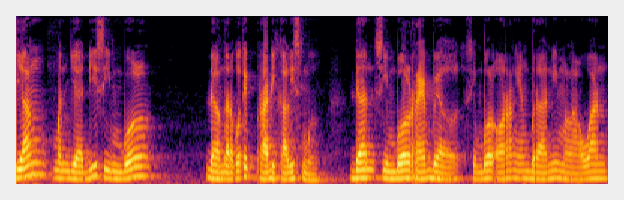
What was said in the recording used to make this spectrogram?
yang menjadi simbol dalam tanda kutip radikalisme dan simbol rebel, simbol orang yang berani melawan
